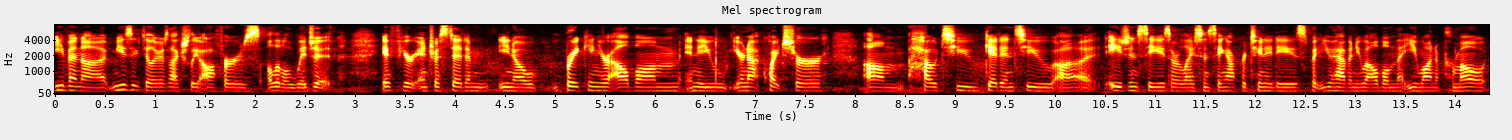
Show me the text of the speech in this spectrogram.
even uh, music dealers actually offers a little widget if you're interested in you know breaking your album and you you're not quite sure um, how to get into uh, agencies or licensing opportunities but you have a new album that you want to promote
